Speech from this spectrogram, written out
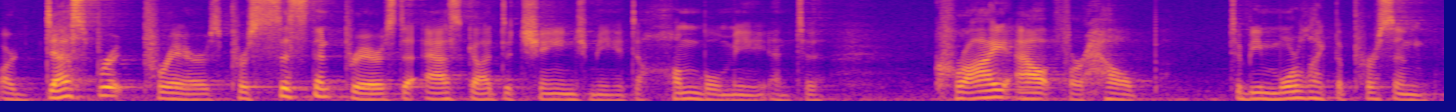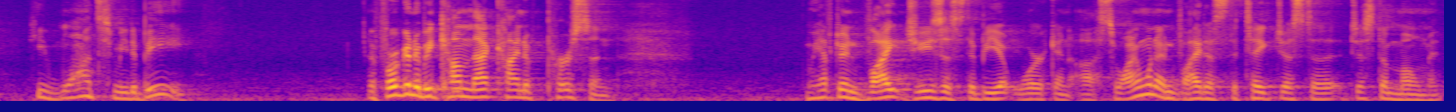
are desperate prayers, persistent prayers to ask God to change me, to humble me, and to cry out for help, to be more like the person He wants me to be. If we're going to become that kind of person, we have to invite Jesus to be at work in us. So I want to invite us to take just a, just a moment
